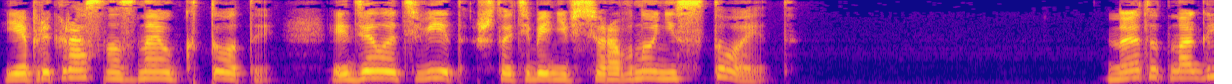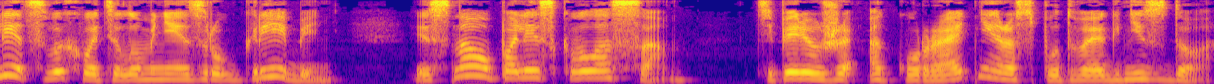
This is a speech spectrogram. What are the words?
Я прекрасно знаю, кто ты, и делать вид, что тебе не все равно, не стоит». Но этот наглец выхватил у меня из рук гребень и снова полез к волосам, теперь уже аккуратнее распутывая гнездо.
